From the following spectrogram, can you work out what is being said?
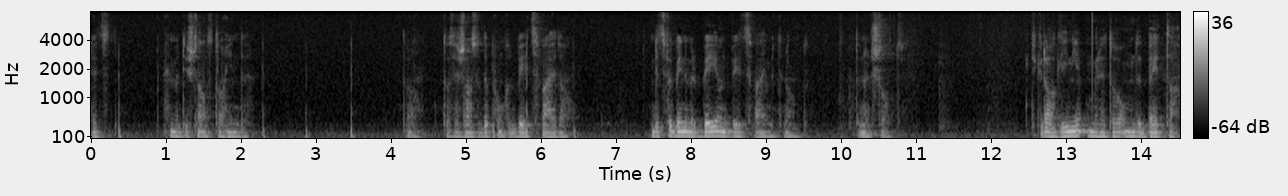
Jetzt haben wir die Distanz hier hinten. Da. Das ist also der Punkt B2 da. Und jetzt verbinden wir B und B2 miteinander. Dann entsteht die gerade Linie und wir haben hier unten Beta.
